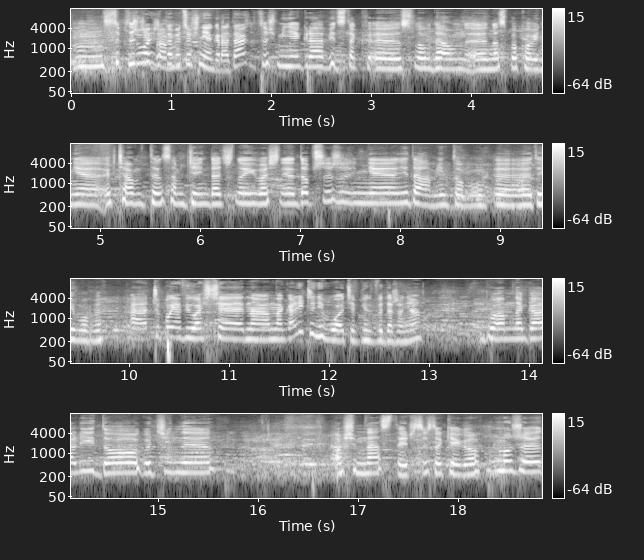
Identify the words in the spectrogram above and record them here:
mm, sceptycznie Czułaś, że byłam. tobie coś nie gra, tak? Coś mi nie gra, więc tak e, slow down, e, na spokojnie chciałam ten sam dzień dać. No i właśnie dobrze, że nie, nie dałam im tomu, e, tej umowy. A czy pojawiłaś się na, na gali, czy nie było cię w dniu wydarzenia? Byłam na gali do godziny 18 czy coś takiego. Może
